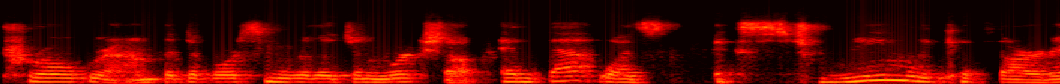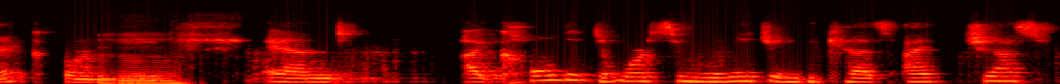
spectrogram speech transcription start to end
program, the Divorcing Religion Workshop. And that was extremely cathartic for mm-hmm. me. And I called it Divorcing Religion because I just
